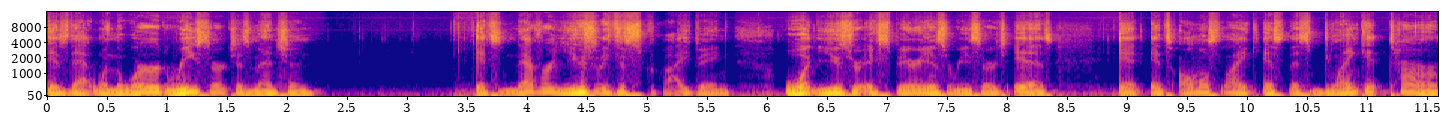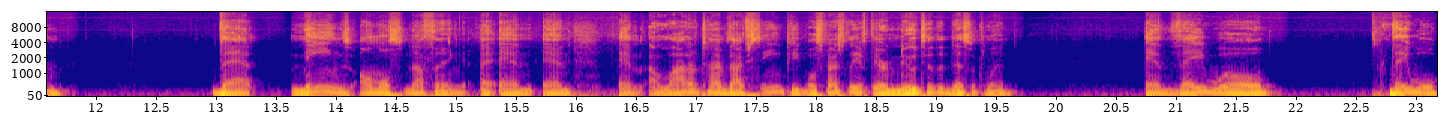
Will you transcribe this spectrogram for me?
is that when the word research is mentioned, it's never usually describing what user experience research is. It, it's almost like it's this blanket term that means almost nothing. And and and a lot of times I've seen people, especially if they're new to the discipline, and they will they will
